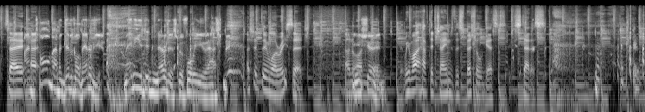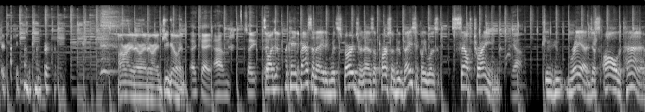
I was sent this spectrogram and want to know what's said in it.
so I'm uh, told I'm a difficult interview. Maybe you didn't know this before you asked me. I should do more research. on- You on- should. We might have to change the special guest status. All right, all right, all right. Keep going. Okay. Um. So. So uh, I just became fascinated with Spurgeon as a person who basically was self-trained, yeah. who, who read just all the time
